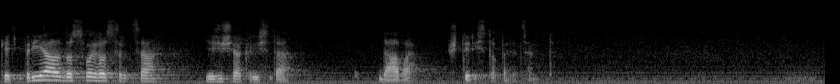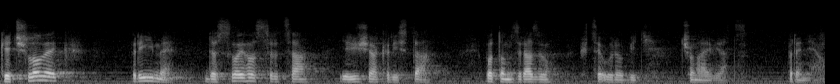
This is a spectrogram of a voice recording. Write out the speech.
keď prijal do svojho srdca Ježiša Krista, dáva 400%. Keď človek príjme do svojho srdca Ježiša Krista, potom zrazu chce urobiť čo najviac pre neho.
